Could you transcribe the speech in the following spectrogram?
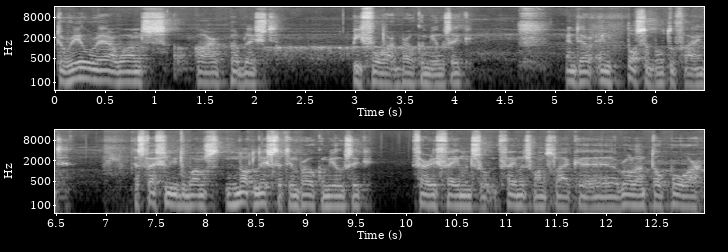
The real rare ones are published before Broken Music, and they're impossible to find especially the ones not listed in broken music. Very famous, famous ones like uh, Roland Topor.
